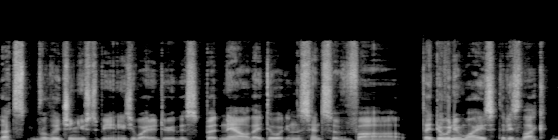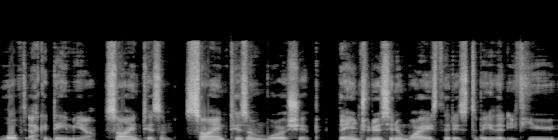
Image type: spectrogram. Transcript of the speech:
That's religion used to be an easy way to do this, but now they do it in the sense of, uh, they do it in ways that is like warped academia, scientism, scientism worship. They introduce it in ways that is to be that if you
